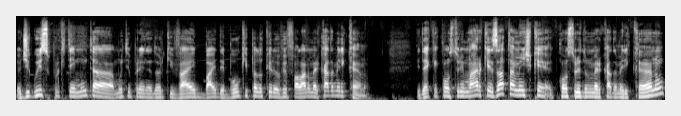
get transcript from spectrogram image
Eu digo isso porque tem muita, muito empreendedor que vai by the book pelo que ele ouviu falar no mercado americano. E daí quer construir marca exatamente que é construído no mercado americano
